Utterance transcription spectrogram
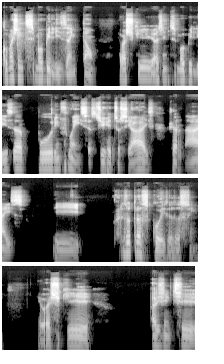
Como a gente se mobiliza? Então, eu acho que a gente se mobiliza por influências de redes sociais, jornais e várias outras coisas assim. Eu acho que a gente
